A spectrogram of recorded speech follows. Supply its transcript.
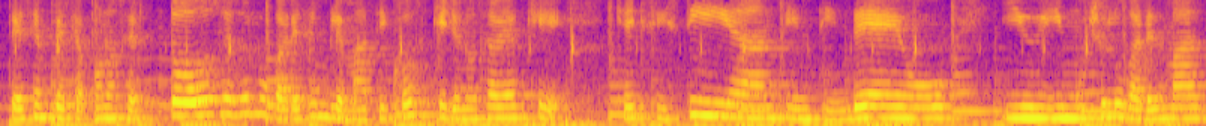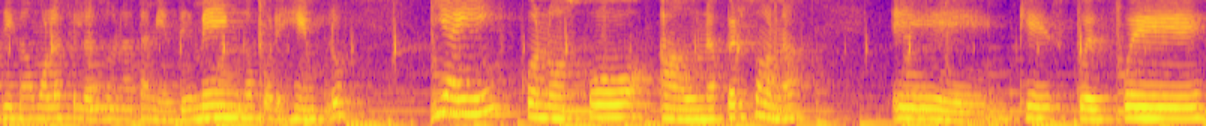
Entonces empecé a conocer todos esos lugares emblemáticos que yo no sabía que, que existían, Tintindeo y, y, muchos lugares más, digamos, en la zona también de Menga, por ejemplo. Y ahí conozco a una persona eh, que después fue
